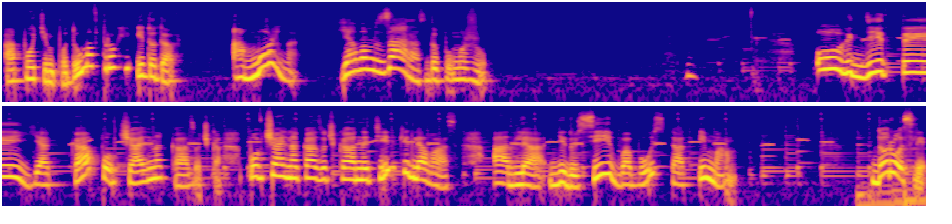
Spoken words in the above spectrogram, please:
а потім подумав трохи і додав: А можна я вам зараз допоможу? Ох, діти, яка повчальна казочка. Повчальна казочка не тільки для вас, а для дідусів, бабусь, тат і мам. Дорослі,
